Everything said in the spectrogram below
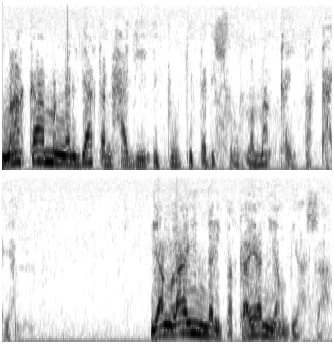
Maka mengerjakan haji itu kita disuruh memakai pakaian. Yang lain dari pakaian yang biasa.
